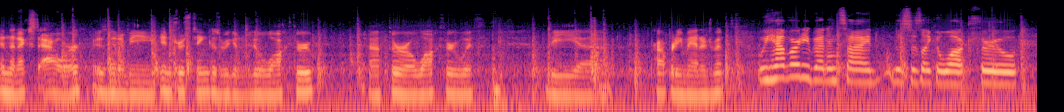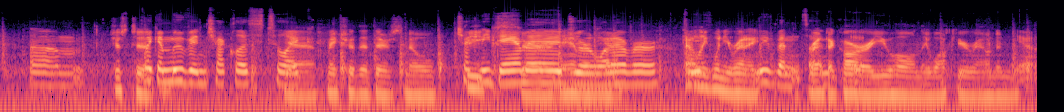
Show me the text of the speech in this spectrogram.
in the next hour, is going to be interesting because we're going to do a walkthrough, through a thorough walkthrough with the uh, property management, We have already been inside. This is like a walkthrough, um, just to like a move-in checklist to like yeah, make sure that there's no check any damage or, damage, yeah. whatever. Kind of like when you rent a we've been inside. rent a car or a U-Haul and they walk you around and Yeah.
